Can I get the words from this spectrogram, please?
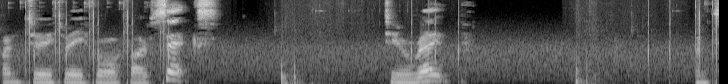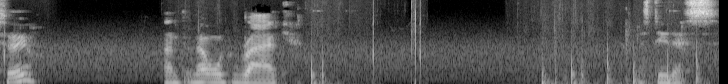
One, two, three, four, five, six. Two rope. One, two. And an old rag. Let's do this.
